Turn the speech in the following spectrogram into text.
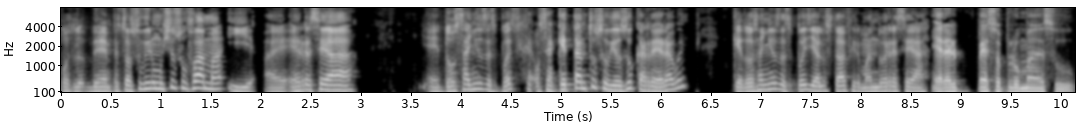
pues empezó a subir mucho su fama y eh, RCA eh, dos años después, o sea, ¿qué tanto subió su carrera, güey? Que dos años después ya lo estaba firmando RCA. Era el peso pluma de su,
